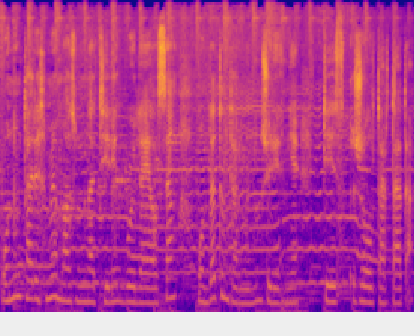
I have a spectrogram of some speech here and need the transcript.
оның тарихы мен мазмұнына терең бойлай алсаң онда тыңдарманның жүрегіне тез жол тартады.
